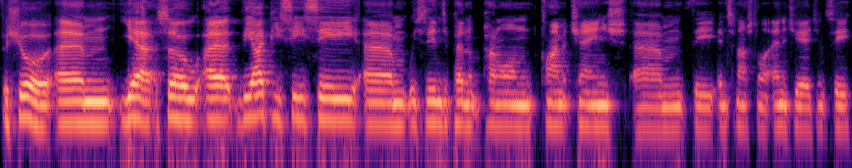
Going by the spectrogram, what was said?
For sure. Um, yeah. So uh, the IPCC, um, which is the Independent Panel on Climate Change, um, the International Energy Agency,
